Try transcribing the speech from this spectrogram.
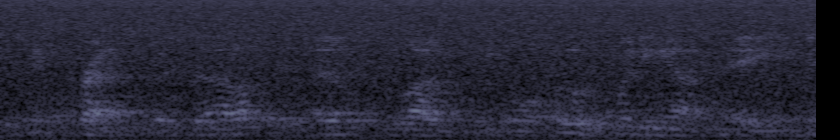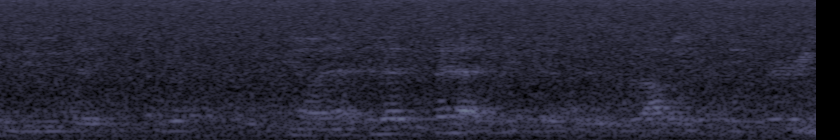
you say press, but I don't, I don't see a lot of people, oh, tweeting out, hey, you can do this, this. You know, and that- that's sad, because this is obviously very,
